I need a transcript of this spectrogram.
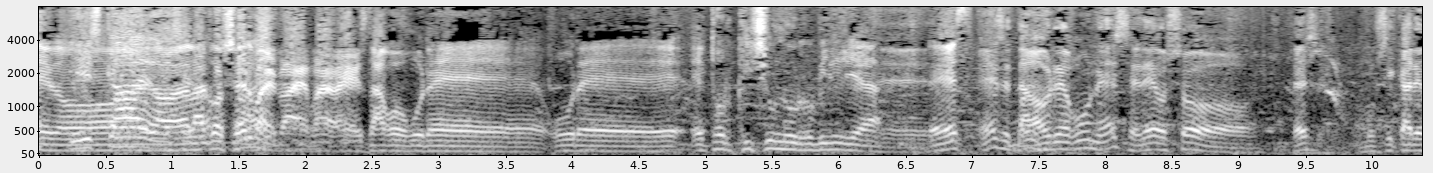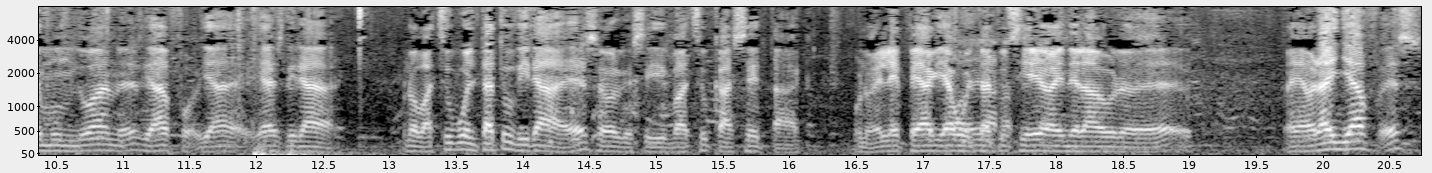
edo... Diska edo Alako zer, bai, bai. bai, bai, ez dago gure... Gure etorkizun urbila, ez? Ez, eta gaur egun, ez, ere oso, ez, musikaren munduan, ez, ja, fo, ja, ja ez dira, bueno, batzuk bueltatu dira, ez, hor, si, batzuk kasetak, bueno, LPak ja bueltatu ziren hain dela hor, eh? Baina orain ja, ez,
